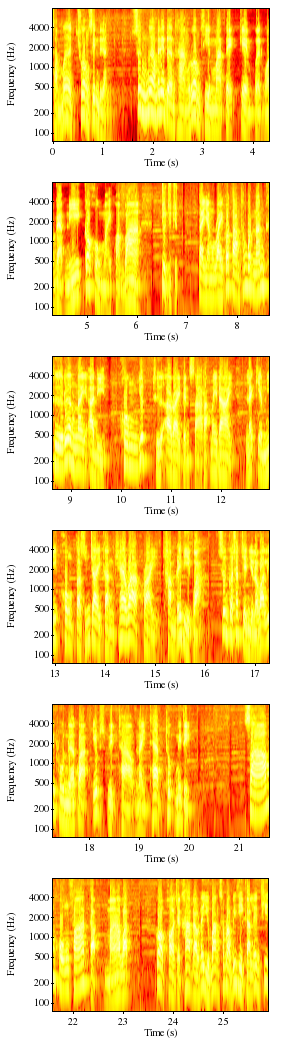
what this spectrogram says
ซัมเมอร์ช่วงสิ้นเดือน ซึ่งเมื่อไม่ได้เดินทางร่วมทีมมาเตะเกมเปิดหัวแบบนี้ก็คงหมายความว่าจุด แต่อย่างไรก็ตามทั้งหมดนั้นคือเรื่องในอดีต คงยึดถืออะไรเป็นสาระไม่ได้ และเกมนี้คงตัดสินใจกันแค่ว่าใครทำได้ดีกว่า ซึ่งก็ชัดเจนอยู่แล้วว่าลิเวอร์พูลเหนือกว่าอิฟสวิตทาวในแทบทุกมิติ 3. หงฟ้ากับม้าวัด ก็พอจะคาดเดาได้อยู่บ้างสำหรับวิธีการเล่นที่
